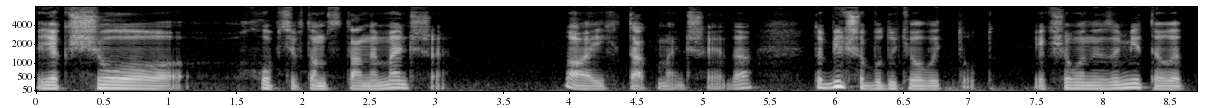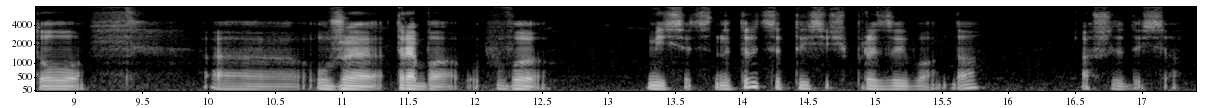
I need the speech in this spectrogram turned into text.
якщо хлопців там стане менше, ну а їх так менше, да, то більше будуть ловити тут. Якщо ви не замітили, то е, вже треба в місяць не 30 тисяч призива, да, а 60.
